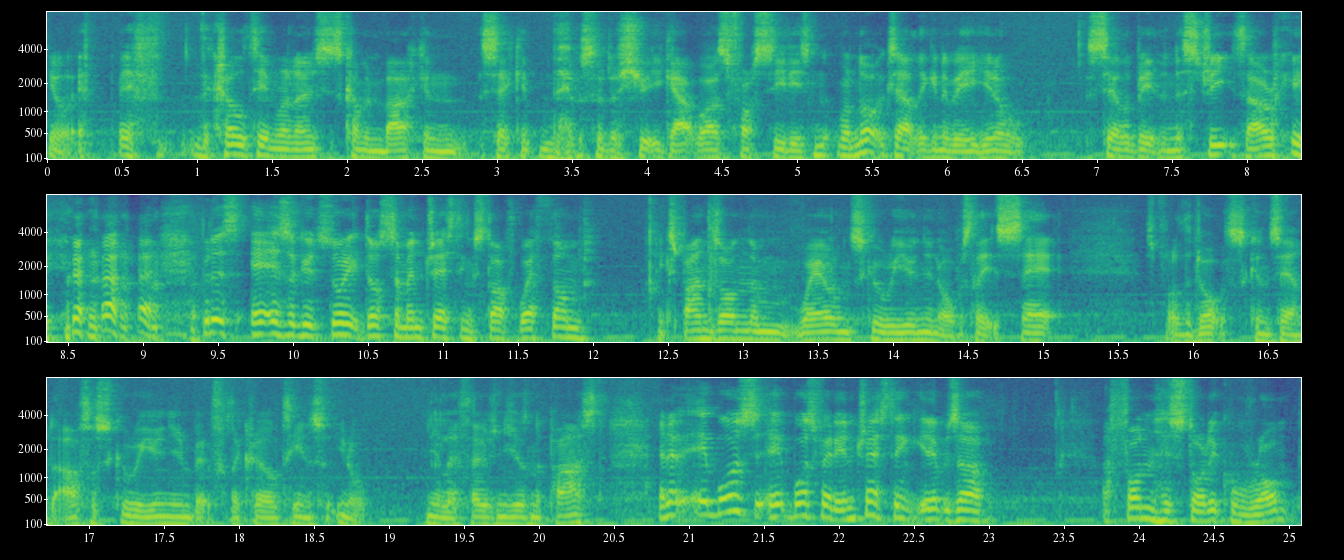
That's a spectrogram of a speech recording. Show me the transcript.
you know, if, if the were announced as coming back in the second episode of Ncuti Gatwa's first series, we're not exactly going to be, you know, celebrating in the streets, are we? but it's, it is a good story. It does some interesting stuff with them, expands on them well in School Reunion. Obviously, it's set, as far as the Doctor's concerned, after School Reunion, but for the Krill Krillitanes, you know, nearly a thousand years in the past. And it, it was it was very interesting. It was a a fun historical romp,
